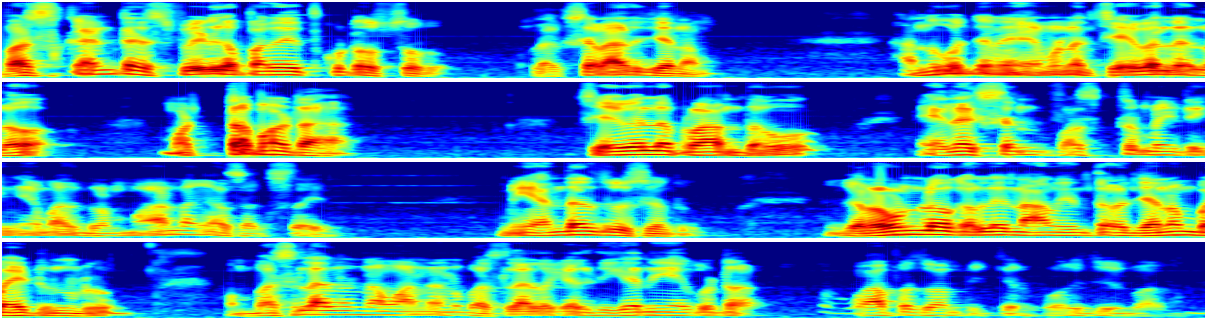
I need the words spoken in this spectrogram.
బస్ కంటే స్పీడ్గా పరిగెత్తుకుంటూ వస్తారు లక్షలాది జనం. అందుకొచ్చి నేను ఏమన్నా చేవెళ్ళలో మొట్టమొదట చేవెళ్ళ ప్రాంతం ఎలక్షన్ ఫస్ట్ మీటింగ్ ఏమో అది బ్రహ్మాండంగా సక్సెస్ అయింది. మీ అందరు చూసారు గ్రౌండ్లోకి వెళ్ళి ఇంత జనం బయట ఉన్నారు బస్సులలో ఉన్న వాళ్ళని బస్సులకి వెళ్ళి దిగనీయకుండా వాపసు పంపించారు పోలీసు విభాగం.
